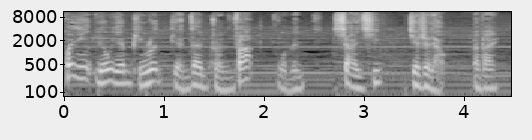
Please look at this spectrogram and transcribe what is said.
欢迎留言评论、点赞、转发。我们下一期接着聊，拜拜。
